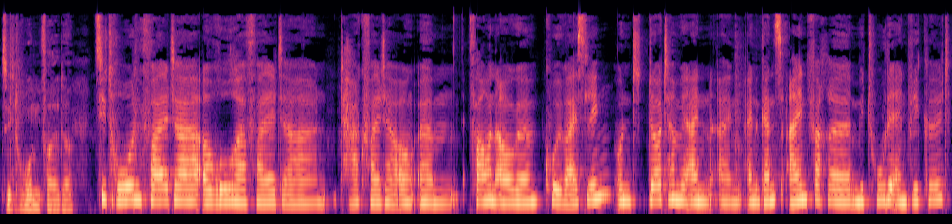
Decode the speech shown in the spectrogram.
Zitronenfalter. Zitronenfalter, Aurorafalter, Tagfalter, ähm, Faunauge, Kohlweißling. Und dort haben wir ein, ein, eine ganz einfache Methode entwickelt,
